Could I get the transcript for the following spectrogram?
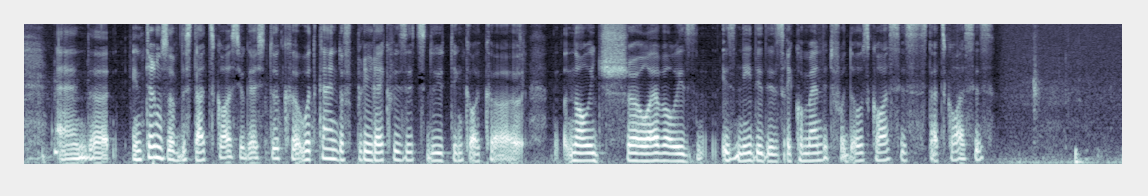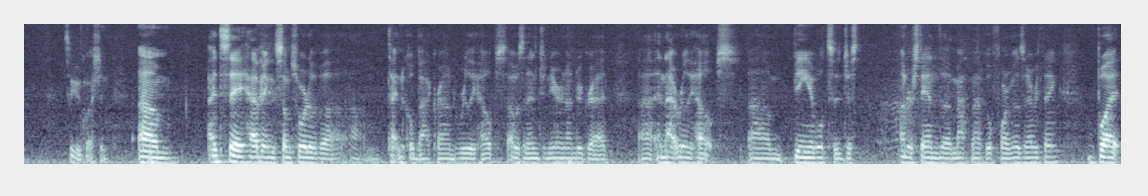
and uh, in terms of the stats class you guys took, uh, what kind of prerequisites do you think like uh, knowledge uh, level is is needed, is recommended for those classes, stats classes? That's a good question. Um, I'd say having some sort of a um, technical background really helps. I was an engineer in undergrad, uh, and that really helps. Um, being able to just understand the mathematical formulas and everything. But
